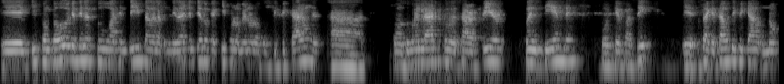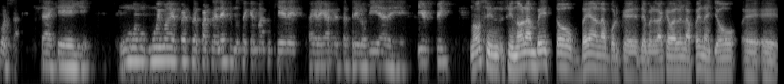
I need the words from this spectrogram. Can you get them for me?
eh, y con todo lo que tiene su agendita de la comunidad, yo entiendo que aquí por lo menos lo justificaron. cuando tú ves el arco de Sarah Fear, tú entiendes por qué fue así. Eh, o sea, que está justificado, no forzado. O sea, que un muy, muy buen esfuerzo de parte de Netflix. No sé qué más tú quieres agregar de esta trilogía de Fear Street. No, si, si no la han visto, véanla porque de verdad que vale la pena. Yo eh, eh,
